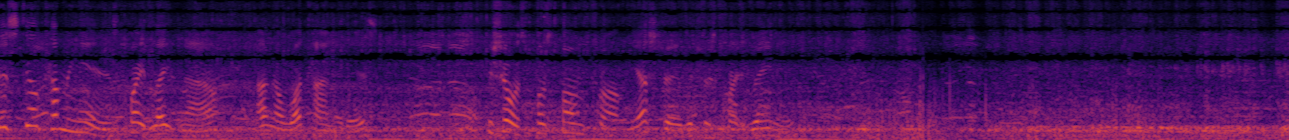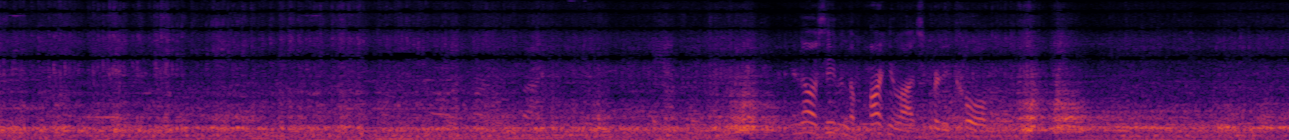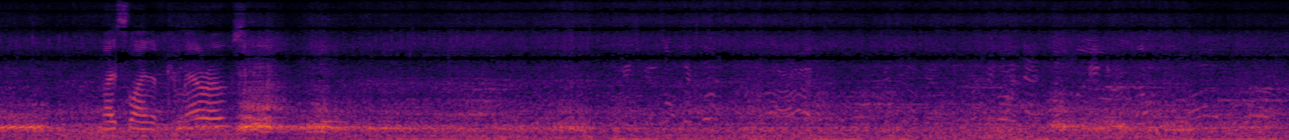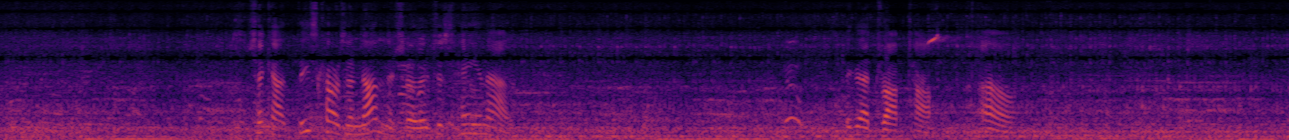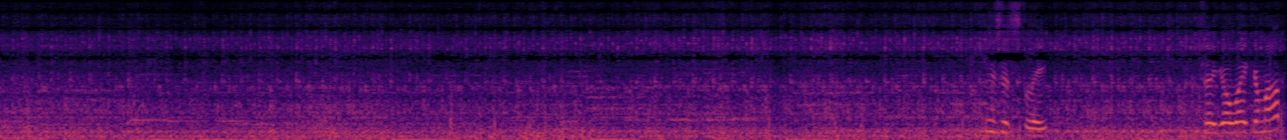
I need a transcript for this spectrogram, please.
They're still coming in. It's quite late now. I don't know what time it is. The show was postponed from yesterday, which was quite rainy. You notice even the parking lot's pretty cool. Nice line of Camaros. Check out, these cars are not in the show, they're just hanging out. Look at that drop top. Oh. He's asleep. Should I go wake him up?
